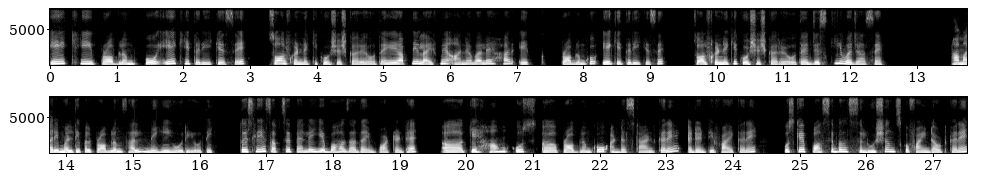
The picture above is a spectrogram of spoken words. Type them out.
एक ही प्रॉब्लम को एक ही तरीके से सॉल्व करने की कोशिश कर रहे होते हैं या अपनी लाइफ में आने वाले हर एक प्रॉब्लम को एक ही तरीके से सॉल्व करने की कोशिश कर रहे होते हैं, जिसकी वजह से हमारी मल्टीपल प्रॉब्लम्स हल नहीं हो रही होती। तो इसलिए सबसे पहले ये बहुत ज़्यादा इंपॉर्टेंट है कि हम उस प्रॉब्लम को अंडरस्टैंड करें आइडेंटिफाई करें, उसके पॉसिबल सॉल्यूशंस को फाइंड आउट करें,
